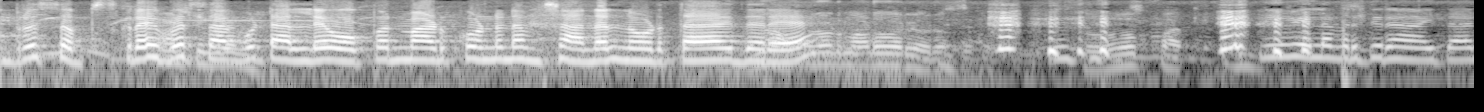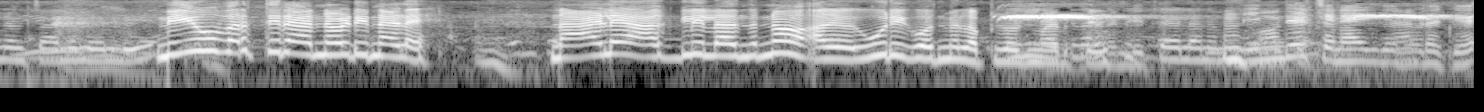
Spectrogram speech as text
ಇಬ್ರು ಸಬ್ಸ್ಕ್ರೈಬರ್ಸ್ ಆಗ್ಬಿಟ್ಟು ಅಲ್ಲೇ ಓಪನ್ ಮಾಡ್ಕೊಂಡು ನಮ್ಮ ಚಾನಲ್ ನೋಡ್ತಾ ಇದ್ದಾರೆ ಮಾಡೋರು ಇವರು. ಸೂಪರ್ ನೀವೆಲ್ಲ ಬರ್ತೀರಾ ಆಯ್ತಾ ನಮ್ಮ ಚಾನಲ್ ಅಲ್ಲಿ? ನೀವು ಬರ್ತೀರಾ ನೋಡಿ ನಾಳೆ. ನಾಳೆ ಆಗ್ಲಿಲ್ಲ ಅಂದ್ರೂ ಊರಿಗೆ ಹೋದ್ಮೇಲೆ ಅಪ್ಲೋಡ್ ಮಾಡ್ತೀವಿ. ನಿಂದೇ ಚೆನ್ನಾಗಿದೆ ನೋಡಕ್ಕೆ.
